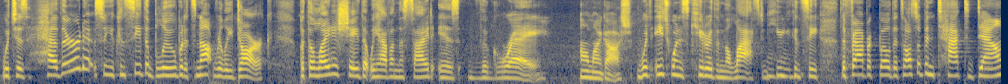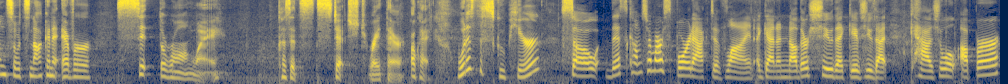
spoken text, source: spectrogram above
Which is heathered, so you can see the blue, but it's not really dark. But the lightest shade that we have on the side is the gray. Oh my gosh. Each one is cuter than the last. And here you mm-hmm. can see the fabric bow that's also been tacked down so it's not going to ever sit the wrong way because it's stitched right there. Okay. What is the scoop here? So this comes from our Sport Active line. Again, another shoe that gives you that casual upper,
